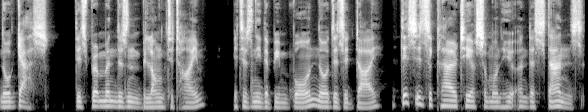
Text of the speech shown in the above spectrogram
nor gas. This Brahman doesn't belong to time. It has neither been born nor does it die. This is the clarity of someone who understands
